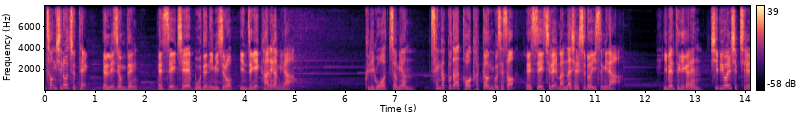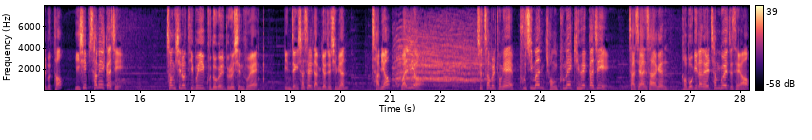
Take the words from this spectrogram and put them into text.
청신호 주택, 열리지홈 등 SH의 모든 이미지로 인증이 가능합니다. 그리고 어쩌면 생각보다 더 가까운 곳에서 SH를 만나실 수도 있습니다. 이벤트 기간은 12월 17일부터 23일까지. 청신호 TV 구독을 누르신 후에 인증샷을 남겨주시면 참여 완료! 추첨을 통해 푸짐한 경품의 기회까지! 자세한 사항은 더보기란을 참고해주세요.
